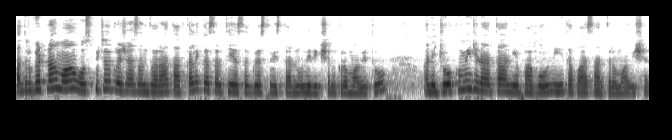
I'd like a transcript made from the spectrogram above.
આ દુર્ઘટનામાં હોસ્પિટલ પ્રશાસન દ્વારા તાત્કાલિક અસરથી અસરગ્રસ્ત વિસ્તારનું નિરીક્ષણ કરવામાં આવ્યું હતું અને જોખમી જણાતા અન્ય ભાગોની તપાસ હાથ ધરવામાં આવી છે.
